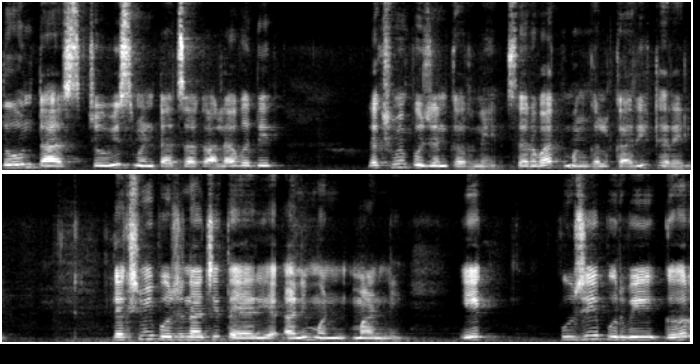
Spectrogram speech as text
दोन तास चोवीस मिनिटाचा कालावधीत लक्ष्मीपूजन करणे सर्वात मंगलकारी ठरेल. लक्ष्मीपूजनाची तयारी आणि मन मांडणी एक पूजेपूर्वी घर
